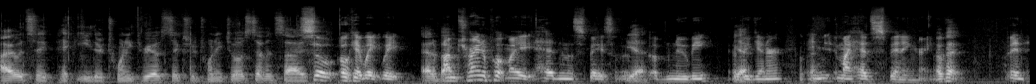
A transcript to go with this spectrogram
I would say pick either 2306 or 2207 size. So okay, wait, wait. At about- I'm trying to put my head in the space of a, Yeah. of newbie, a Yeah. beginner, Okay. and my head's spinning right now. okay. and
